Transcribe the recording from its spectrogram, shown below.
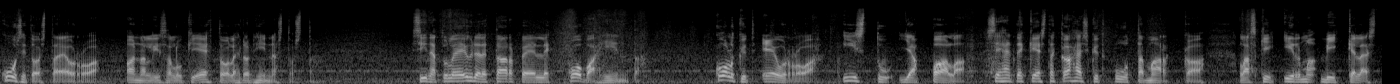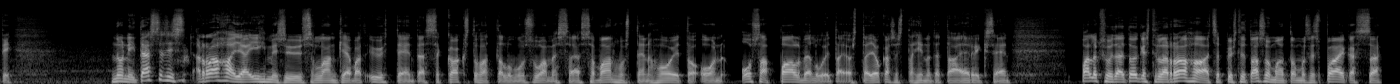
16 euroa. Anna-Liisa luki ehtoolehdon hinnastosta. Siinä tulee yhdelle tarpeelle kova hinta. 30 euroa, istu ja pala. Sehän tekee sitä 80 uutta markkaa laski Irma Vikkelästi. No niin, tässä siis raha ja ihmisyys lankeavat yhteen tässä 2000-luvun Suomessa, jossa vanhusten hoito on osa palveluita, joista jokaisesta hinnoitetaan erikseen. Paljonko sinulta ei oikeasti olla rahaa, että sä pystyt asumaan tuommoisessa paikassa?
